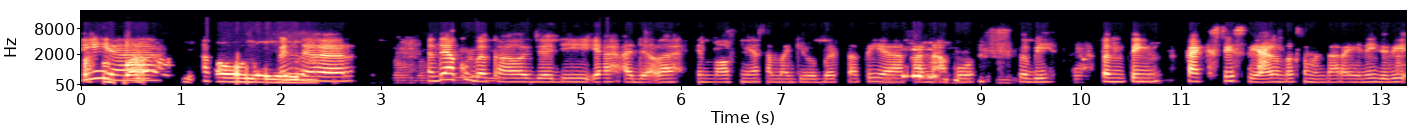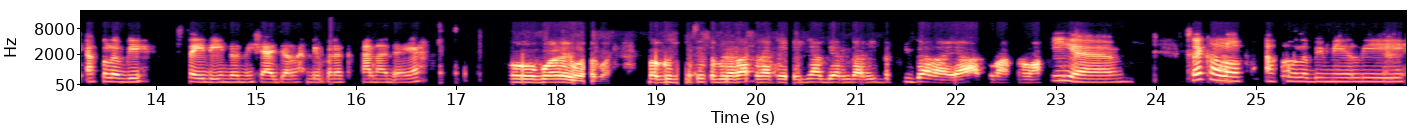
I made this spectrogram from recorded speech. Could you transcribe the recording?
Iya. Oh iya iya. iya. Bener. Nanti aku bakal jadi ya adalah in love-nya sama Gilbert tapi ya karena aku lebih penting Texas ya untuk sementara ini jadi aku lebih stay di Indonesia aja lah daripada ke Kanada ya. Oh boleh boleh. boleh. bagus sih sebenarnya strateginya biar nggak ribet juga lah ya atur atur waktu. Iya. Saya kalau aku lebih milih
